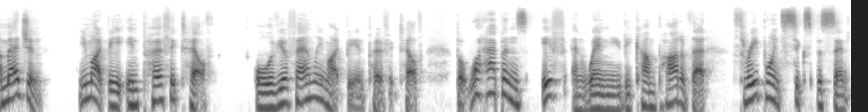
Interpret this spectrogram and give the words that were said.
Imagine you might be in perfect health. All of your family might be in perfect health. But what happens if and when you become part of that 3.6%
